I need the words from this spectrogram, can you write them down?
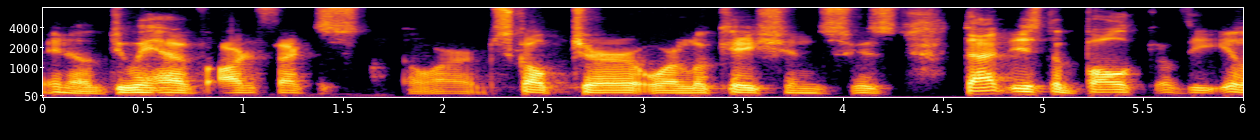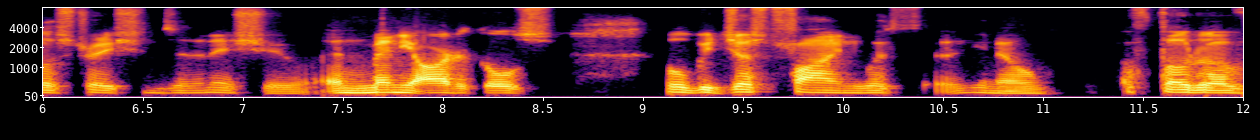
you know, do we have artifacts or sculpture or locations because that is the bulk of the illustrations in an issue and many articles will be just fine with uh, you know a photo of,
